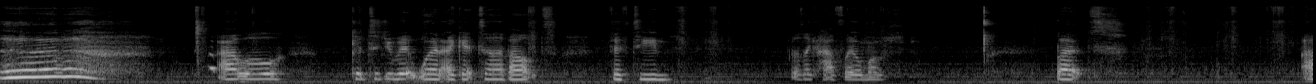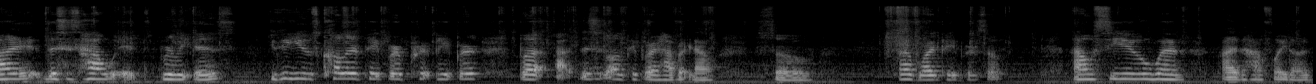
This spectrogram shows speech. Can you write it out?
Uh, I will continue it when I get to about 15. It was like halfway almost. But I this is how it really is. You can use colored paper, print paper, but I, this is all the paper I have right now. So I have lined paper, so I'll see you when I'm halfway done.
